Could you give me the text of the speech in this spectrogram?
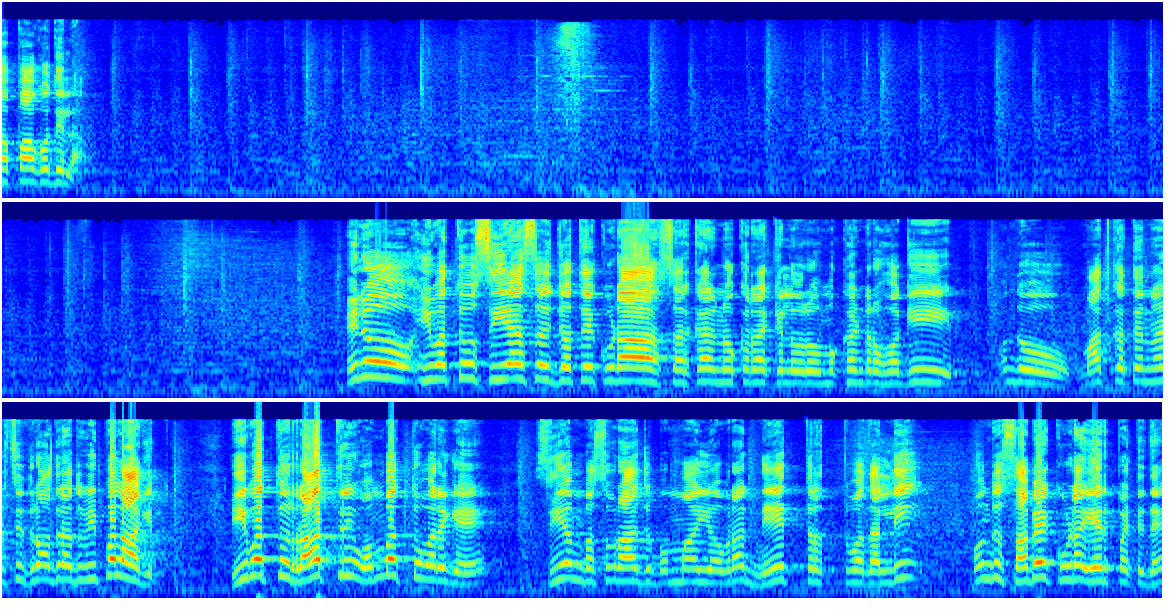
ತಪ್ಪಾಗೋದಿಲ್ಲ. ಇನ್ನು ಇವತ್ತು ಸಿ ಎಸ್ ಜೊತೆ ಕೂಡ ಸರ್ಕಾರಿ ನೌಕರರ ಕೆಲವರು ಮುಖಂಡರು ಹೋಗಿ ಒಂದು ಮಾತುಕತೆ ನಡೆಸಿದ್ರು, ಆದರೆ ಅದು ವಿಫಲ ಆಗಿತ್ತು. ಇವತ್ತು ರಾತ್ರಿ ಒಂಬತ್ತುವರೆಗೆ ಸಿ ಎಂ ಬಸವರಾಜ ಬೊಮ್ಮಾಯಿ ಅವರ ನೇತೃತ್ವದಲ್ಲಿ ಒಂದು ಸಭೆ ಕೂಡ ಏರ್ಪಟ್ಟಿದೆ.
